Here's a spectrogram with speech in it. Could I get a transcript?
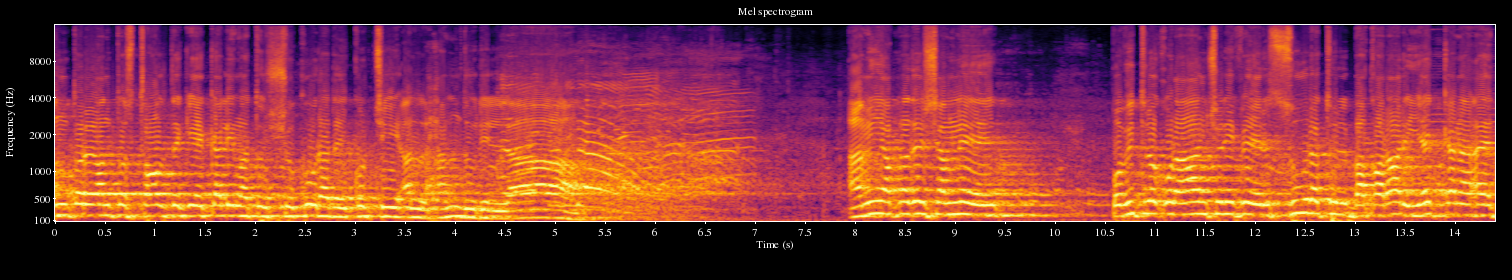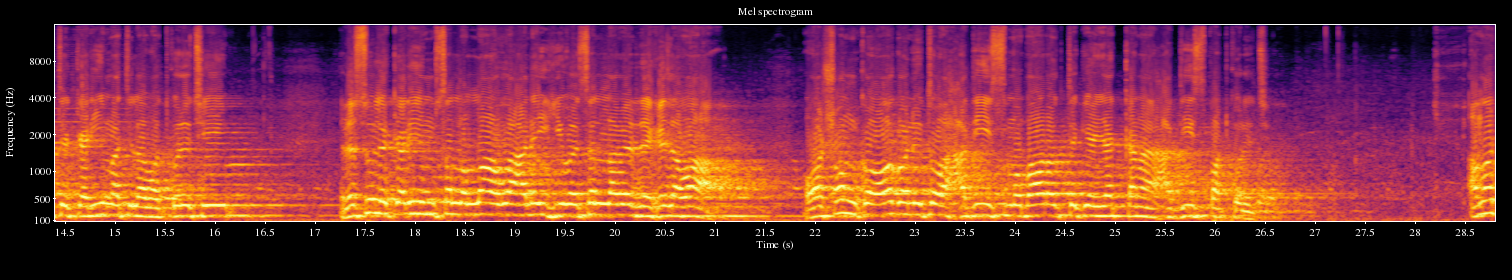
অন্তরের অন্তঃস্থল থেকে কালিমাতু শুকুর আদায় করছি, আলহামদুলিল্লাহ। আমি আপনাদের সামনে পবিত্র কোরআন শরীফের সুরাতুল বাকরার একখানা আয়াতে কারিমা তিলাওয়াত করেছি। রসুল করিম সাল্লাহ আলহি ওয়াসাল্লামের রেখে যাওয়া অসংখ্য অগণিত হাদিস মোবারক থেকে একখানা হাদিস পাঠ করেছে। আমার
